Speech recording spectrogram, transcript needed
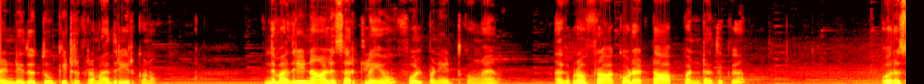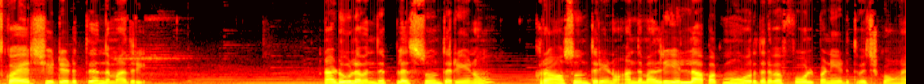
ரெண்டு இது தூக்கிட்டு இருக்கிற மாதிரி இருக்கணும். இந்த மாதிரி நாலு சர்க்கிளையும் ஃபோல்ட் பண்ணி எடுத்துக்கோங்க. அதுக்கப்புறம் ஃப்ராக்கோட டாப் பண்ணுறதுக்கு ஒரு ஸ்கொயர் ஷீட் எடுத்து இந்த மாதிரி நடுவில் வந்து ப்ளஸ்ஸும் தெரியணும் க்ராஸும் தெரியணும். அந்த மாதிரி எல்லா பக்கமும் ஒரு தடவை ஃபோல்ட் பண்ணி எடுத்து வச்சுக்கோங்க.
